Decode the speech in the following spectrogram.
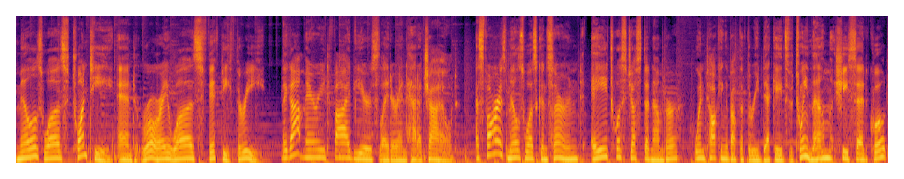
Mills was 20 and Roy was 53. They got married five years later and had a child. As far as Mills was concerned, age was just a number. When talking about the three decades between them, she said, quote,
